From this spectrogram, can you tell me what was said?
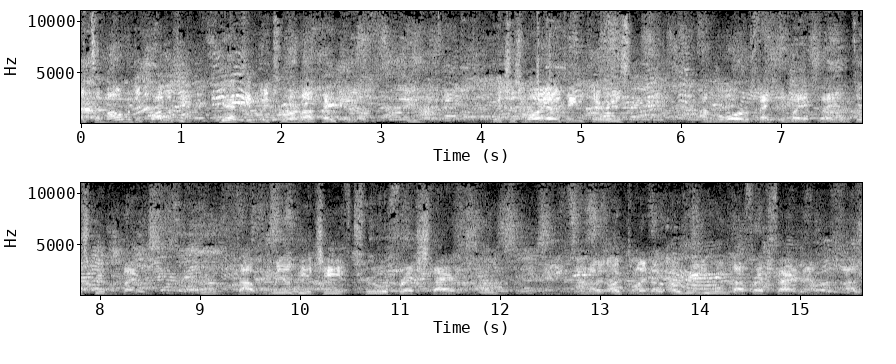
It's a moment of quality Yeah. in which we're not capable of. Which is why I think there is a more effective way of playing with this group of players that will be achieved through a fresh start. And I, I kind of, I really want that fresh start now. As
